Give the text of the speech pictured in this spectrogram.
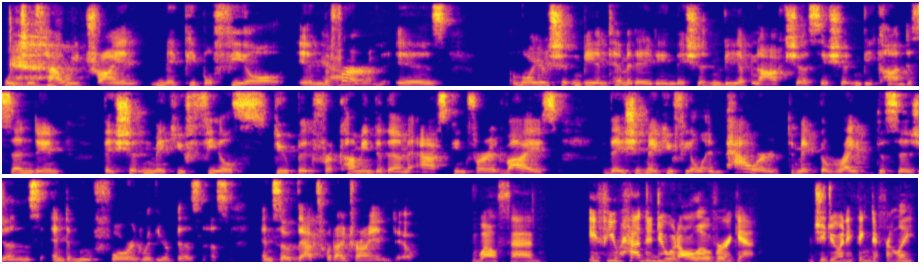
Which is how we try and make people feel in the Yeah. firm. Is lawyers shouldn't be intimidating. They shouldn't be obnoxious. They shouldn't be condescending. They shouldn't make you feel stupid for coming to them asking for advice. They should make you feel empowered to make the right decisions and to move forward with your business. And so that's what I try and do. Well said. If you had to do it all over again, would you do anything differently?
